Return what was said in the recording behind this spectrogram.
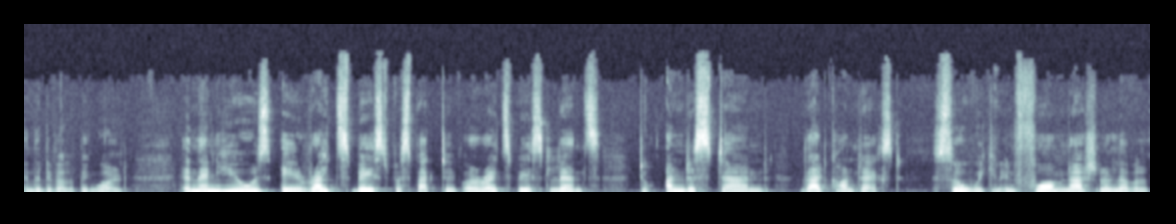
in the developing world, and then use a rights based perspective or a rights based lens to understand that context so we can inform national level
